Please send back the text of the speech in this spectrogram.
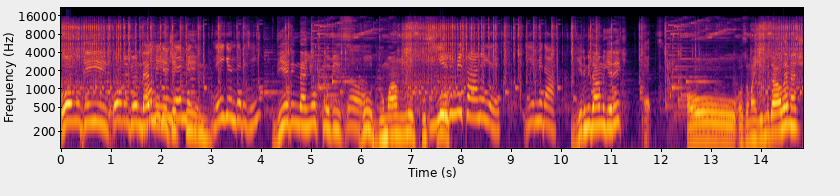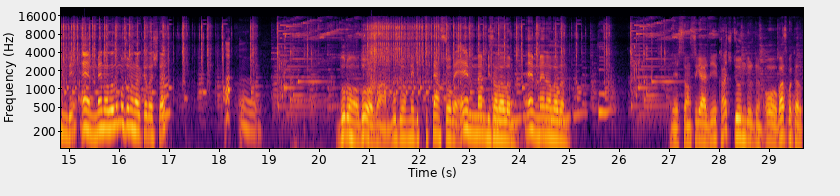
Onu değil. Onu Onu göndermeyecektin. göndermedim. Neyi göndereceğim? Diğerinden yok mu biz? Yok. Bu dumanlı puslu. 20 tane gerek. 20 daha. 20 daha mı gerek? Evet. Oo, o zaman 20 daha al hemen şimdi. Hemen alalım o zaman arkadaşlar. Aa. Durun o dur o zaman. Bu dönme bittikten sonra hemen biz alalım. Hemen alalım. Destansı geldi. Kaç döndürdün? Oo bas bakalım.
